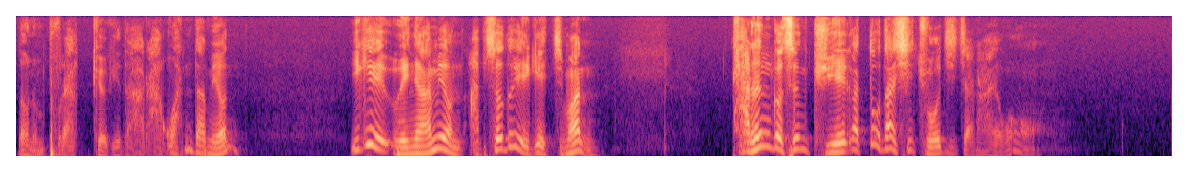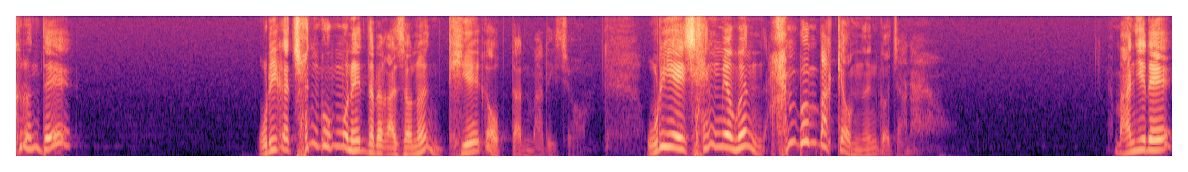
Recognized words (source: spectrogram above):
너는 불합격이다라고 한다면 이게 왜냐하면 앞서도 얘기했지만 다른 것은 기회가 또다시 주어지잖아요. 그런데 우리가 천국문에 들어가서는 기회가 없단 말이죠. 우리의 생명은 한 번밖에 없는 거잖아요. 만일에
